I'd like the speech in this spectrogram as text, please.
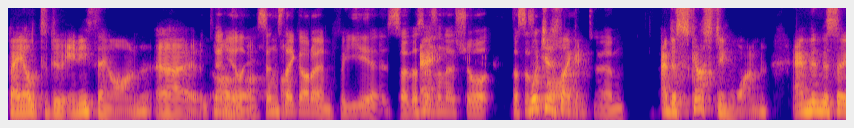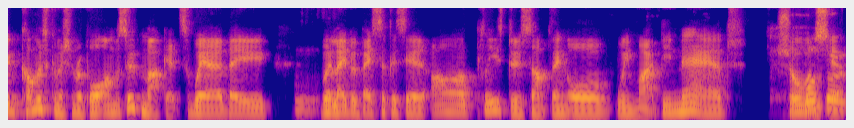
failed to do anything on uh, continually of- since they got in for years. So this Eh, isn't a short. This is which a is like- long-term- a disgusting one. And then there's a Commerce Commission report on the supermarkets where they Hmm. where Labor basically said, "Oh, please do something, or we might be mad." Sure Well, wouldn't, so, yeah,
